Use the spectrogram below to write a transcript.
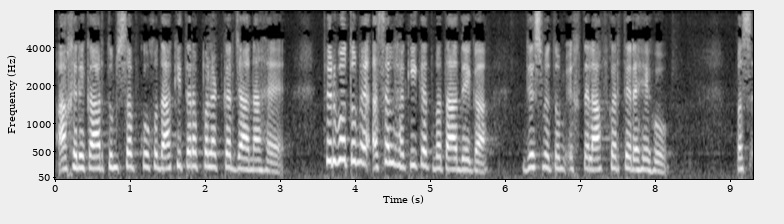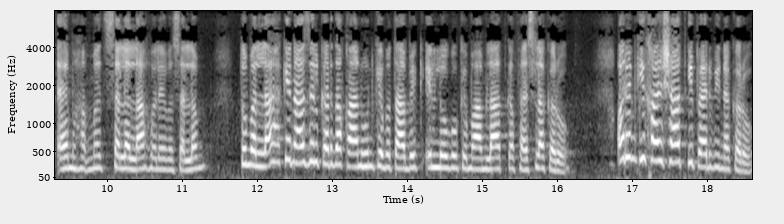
آخر کار تم سب کو خدا کی طرف پلٹ کر جانا ہے، پھر وہ تمہیں اصل حقیقت بتا دے گا، جس میں تم اختلاف کرتے رہے ہو۔ بس اے محمد صلی اللہ علیہ وسلم تم اللہ کے نازل کردہ قانون کے مطابق ان لوگوں کے معاملات کا فیصلہ کرو اور ان کی خواہشات کی پیروی نہ کرو۔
